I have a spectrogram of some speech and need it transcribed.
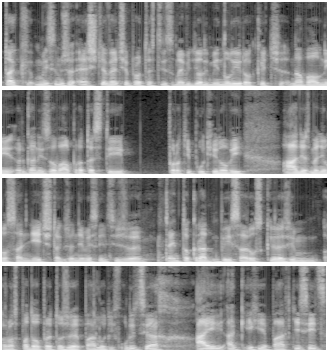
tak myslím, že ešte väčšie protesty sme videli minulý rok, keď Navalny organizoval protesty proti Putinovi a nezmenilo sa nič, takže nemyslím si, že tentokrát by sa ruský režim rozpadol, pretože je pár ľudí v uliciach, aj ak ich je pár tisíc.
